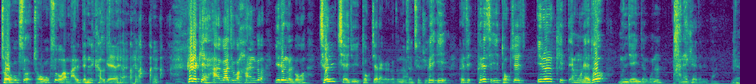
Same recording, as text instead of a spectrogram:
조국 수호, 조국 수호가 말이 됩니까 그게? 그렇게 해가지고 하는 거 이런 걸 보고 전체주의 독재라 그러거든요. 전체주의 그래서 이 그래서 그래서 이 독재 이렇기 때문에도 문재인 정부는 탄핵해야 됩니다. 예.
